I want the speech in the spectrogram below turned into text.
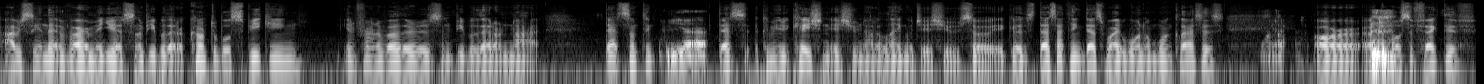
obviously in that environment you have some people that are comfortable speaking in front of others and people that are not. That's something Yeah. that's a communication issue, not a language issue. So it goes. That's I think that's why one-on-one classes Yeah. are uh, most effective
